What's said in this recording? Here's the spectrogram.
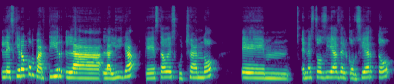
les quiero compartir la, liga que he estado escuchando em, en estos días del concierto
